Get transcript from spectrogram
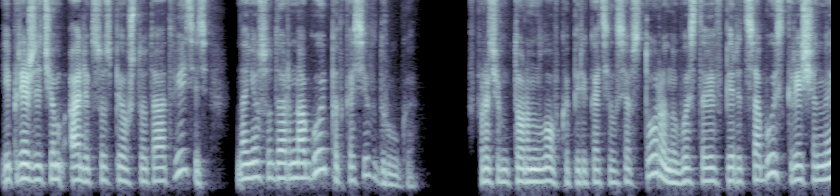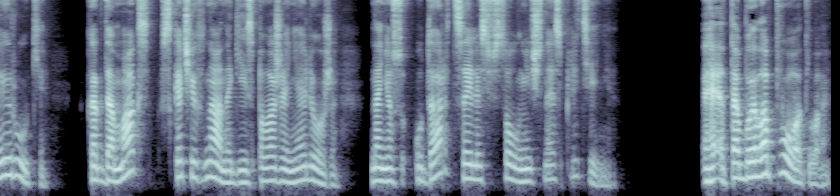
и прежде чем Алекс успел что-то ответить, нанес удар ногой, подкосив друга. Впрочем, Торн ловко перекатился в сторону, выставив перед собой скрещенные руки, когда Макс, вскочив на ноги из положения лежа, нанес удар, целясь в солнечное сплетение. «Это было подло!»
